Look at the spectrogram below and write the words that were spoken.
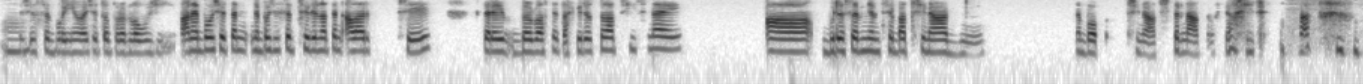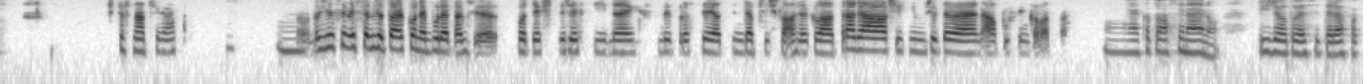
Mm. Takže se bojíme, že to prodlouží. A nebo že, ten, nebo že se přijde na ten alert 3, který byl vlastně taky docela přísnej a bude se v něm třeba 13 dní. Nebo 13, 14, jsem chtěla říct. 16, 13. Mm. No, takže si myslím, že to jako nebude tak, že po těch čtyřech týdnech by prostě Jacinda přišla a řekla, trada, všichni můžete ven a pusinkovat se. Mm, jako to asi ne, no. Spíš jde o to, jestli teda fakt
